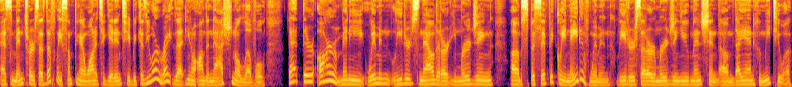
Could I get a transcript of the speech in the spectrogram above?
as mentors, that's definitely something I wanted to get into because you are right that you know on the national level that there are many women leaders now that are emerging. Um, specifically, Native women leaders that are emerging. You mentioned um, Diane Humetewa.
